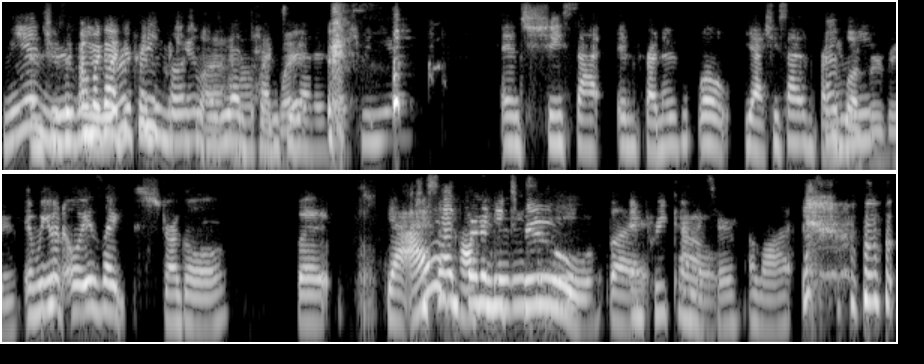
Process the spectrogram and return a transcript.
me And and she was like, Ruby, "Oh my God, were you're pretty close Michaela." we had chem like, together freshman year, and she sat in front of. Well, yeah, she sat in "I front of love me, Ruby." and we would always like struggle. But yeah, I She haven't sat in front of me too but in I pre-cal. miss her a lot.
